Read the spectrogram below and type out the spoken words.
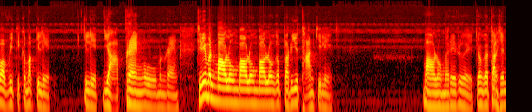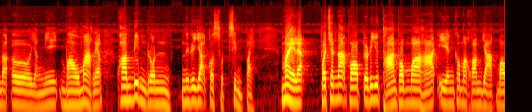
ว่าวิติกมกิเลสกิเลสหยาบแรงโอ้มันแรง ทีนี้มันเบาลงเบาลงเบาลงก็ปริยุทธานกิเลสเบาลงมาเรื่อยๆจนกระทั่งเห็นว่า เออ อย่างนี้เบามากแล้ว ความดิ้นรนในระยะก็สุดสิ้นไป ไม่แล้วพอชนะพอปริยุทธานพอมาหาเอียงเข้ามาความอยากเบา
